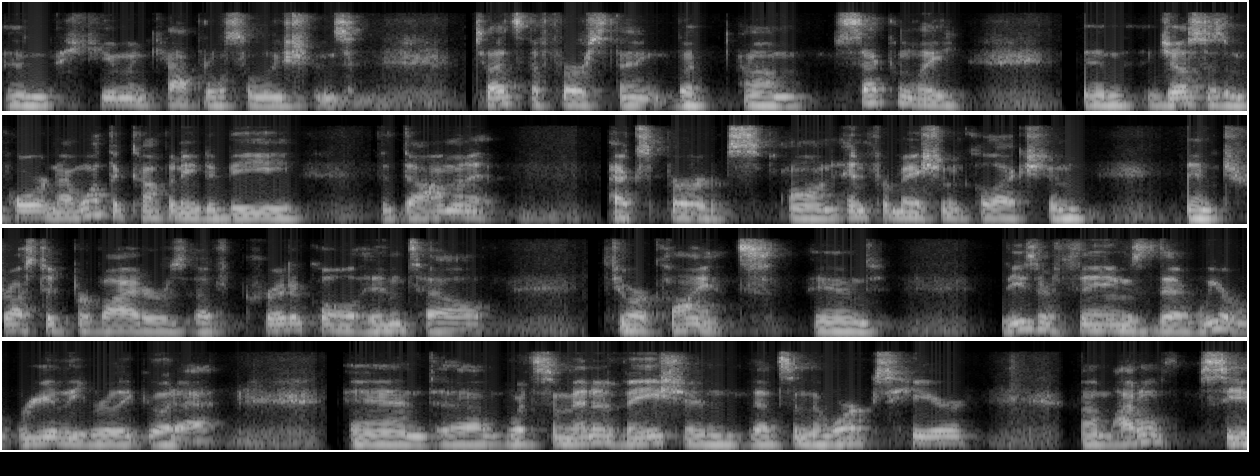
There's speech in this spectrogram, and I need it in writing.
and human capital solutions. So that's the first thing. But um, secondly, and just as important, I want the company to be the dominant experts on information collection and trusted providers of critical intel to our clients. And these are things that we are really, really good at. And uh, with some innovation that's in the works here, um, I don't see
